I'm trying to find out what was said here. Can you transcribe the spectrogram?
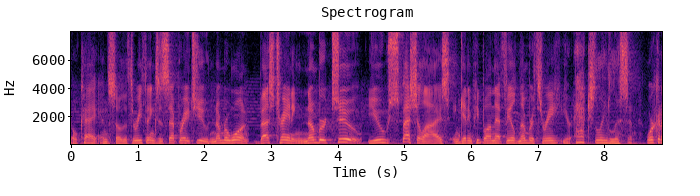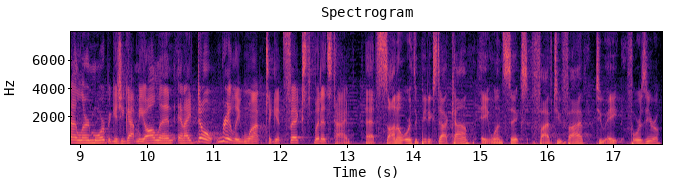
Okay, and so the three things that separate you number one, best training. Number two, you specialize in getting people on that field. Number three, you're actually listen. Where can I learn more? Because you got me all in, and I don't really want to get fixed, but it's time. At sonoorthopedics.com, 816 525 2840.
